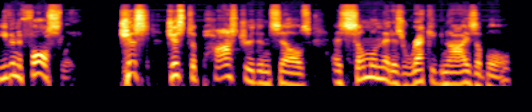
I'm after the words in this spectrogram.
even falsely just just to posture themselves as someone that is recognizable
